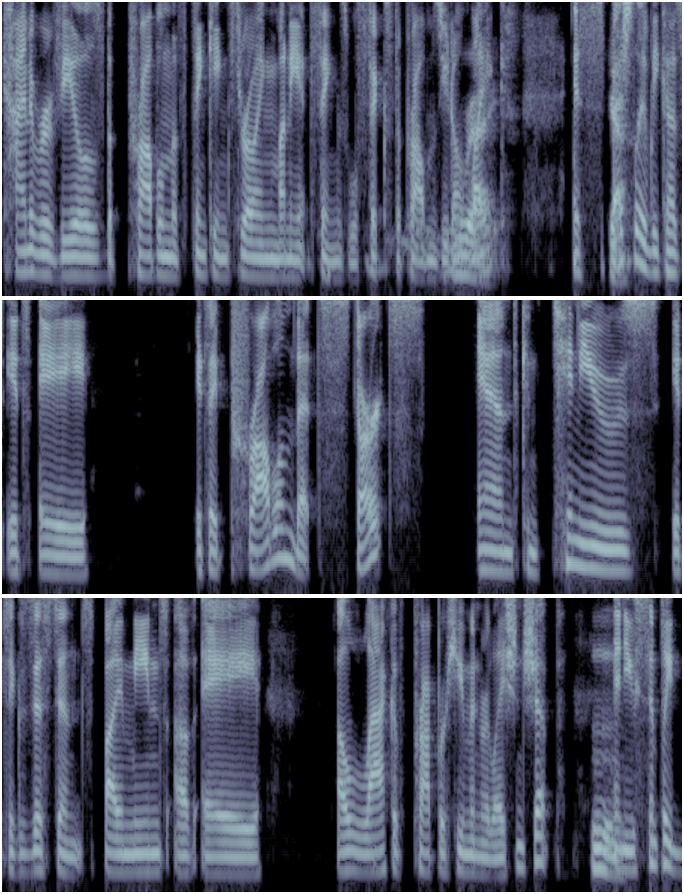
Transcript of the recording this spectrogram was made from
kind of reveals the problem of thinking throwing money at things will fix the problems you don't right. like especially yeah. because it's a it's a problem that starts and continues its existence by means of a a lack of proper human relationship mm. and you simply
